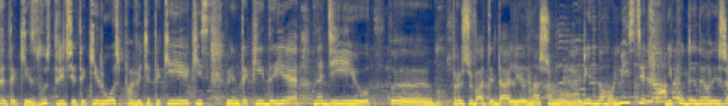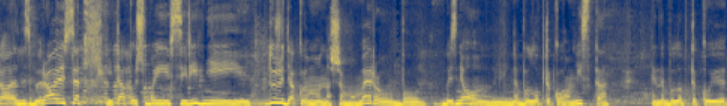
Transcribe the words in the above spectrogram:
е, такі зустрічі, такі розповіді, такі якісь він такий дає надію е, проживати далі в нашому рідному місті. Нікуди не виїжджаю, не збираюся. І також мої всі рідні. І дуже дякуємо нашому меру, бо без нього не було б такого міста, і не було б такої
